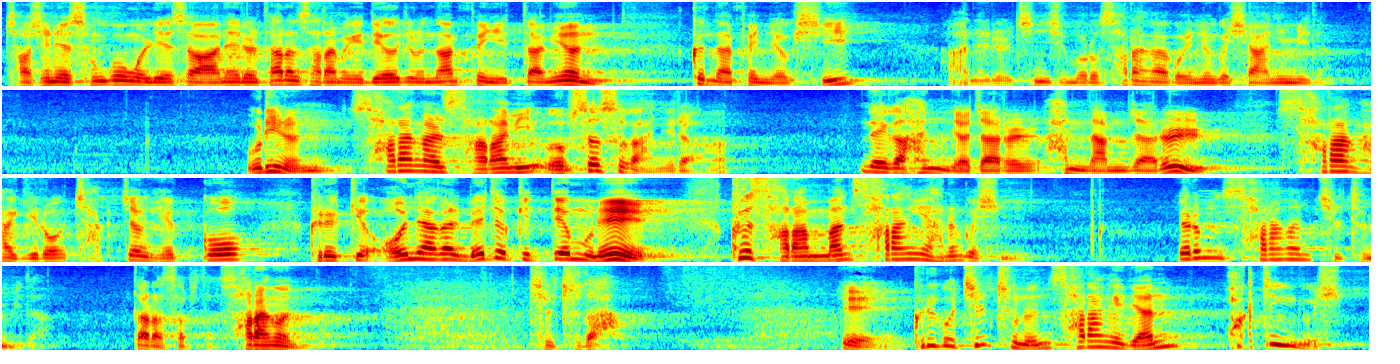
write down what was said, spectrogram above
자신의 성공을 위해서 아내를 다른 사람에게 내어주는 남편이 있다면 그 남편 역시 아내를 진심으로 사랑하고 있는 것이 아닙니다. 우리는 사랑할 사람이 없어서가 아니라 내가 한 여자를, 한 남자를 사랑하기로 작정했고 그렇게 언약을 맺었기 때문에 그 사람만 사랑해야 하는 것입니다. 여러분 사랑은 질투입니다. 따라서 합시다. 사랑은 질투다. 예, 그리고 질투는 사랑에 대한 확증인 것입니다.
